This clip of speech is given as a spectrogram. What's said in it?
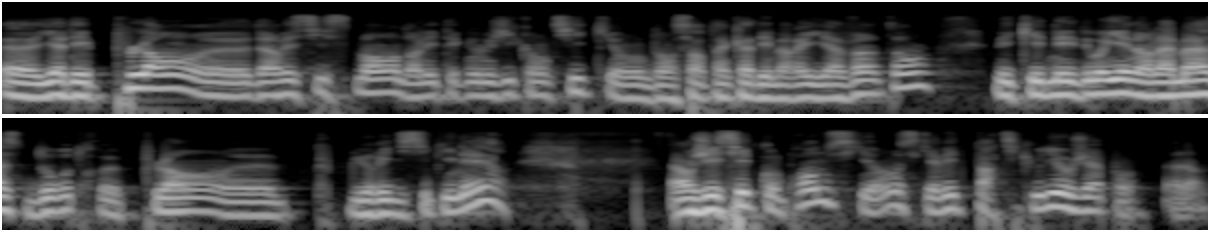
Euh, il y a des plans d'investissement dans les technologies quantiques qui ont, dans certains cas, démarré il y a 20 ans, mais qui est nettoyé dans la masse d'autres plans pluridisciplinaires. Alors j'ai essayé de comprendre ce qu'il y avait de particulier au Japon. Alors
